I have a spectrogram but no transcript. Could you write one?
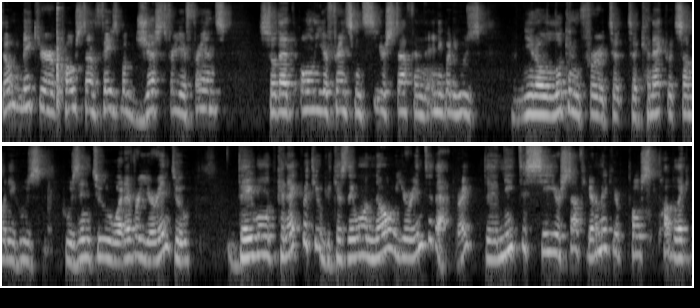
Don't make your post on Facebook just for your friends so that only your friends can see your stuff and anybody who's you know looking for to, to connect with somebody who's who's into whatever you're into they won't connect with you because they won't know you're into that right? They need to see your stuff. You got to make your posts public.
